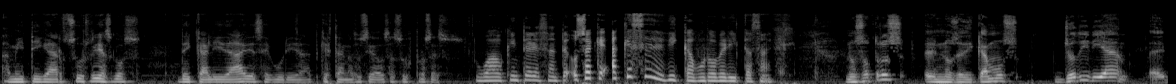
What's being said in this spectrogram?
a mitigar sus riesgos de calidad y de seguridad que están asociados a sus procesos. Wow, qué interesante. O sea que ¿a qué se dedica Buró Veritas, Ángel? Nosotros eh, nos dedicamos, yo diría, eh,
